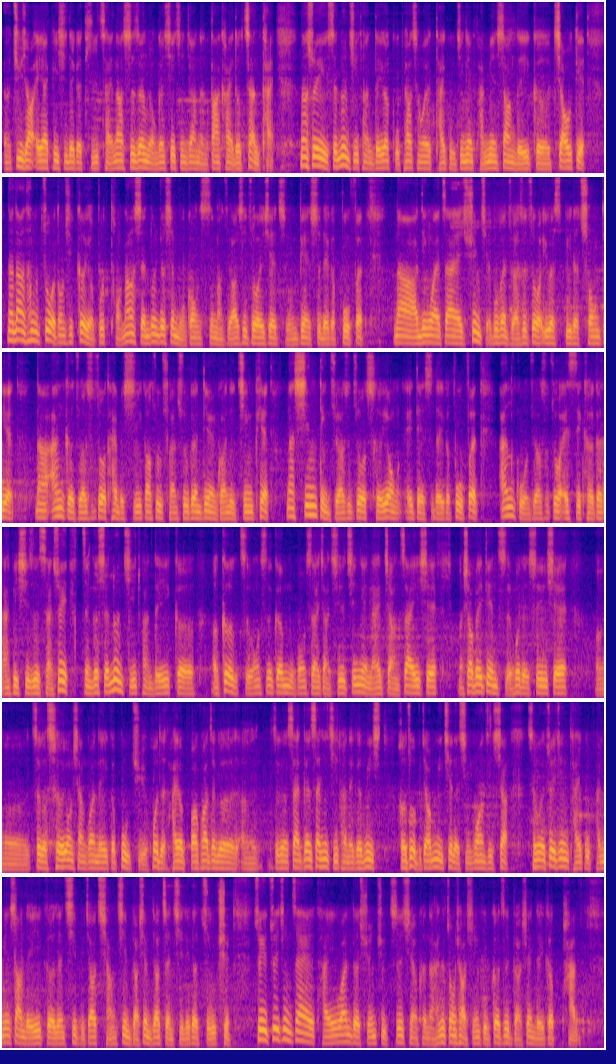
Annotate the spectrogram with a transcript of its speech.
呃，聚焦 A I P C 的一个题材，那施正荣跟谢清江等大咖也都站台，那所以神盾集团的一个股票成为台股今天盘面上的一个焦点。那当然他们做的东西各有不同，那神盾就是母公司嘛，主要是做一些指纹辨识的一个部分。那另外在迅捷部分主要是做 USB 的充电，那安格主要是做 Type C 高速传输跟电源管理晶片，那新鼎主要是做车用 ADAS 的一个部分，安国主要是做 ASIC 跟 IPC 日产，所以整个神盾集团的一个呃各子公司跟母公司来讲，其实今年来讲在一些呃消费电子或者是一些。呃，这个车用相关的一个布局，或者还有包括这个呃，这个三跟三星集团的一个密合作比较密切的情况之下，成为最近台股盘面上的一个人气比较强劲、表现比较整齐的一个族群。所以最近在台湾的选举之前，可能还是中小型股各自表现的一个盘。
